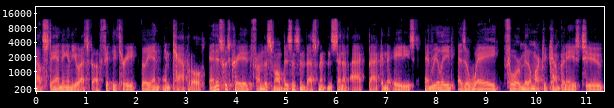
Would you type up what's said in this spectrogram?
outstanding in the US, about 53 billion in capital. And this was created from the Small Business Investment Incentive Act back in the 80s and really as a way for middle market companies to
